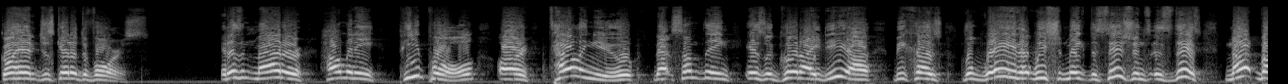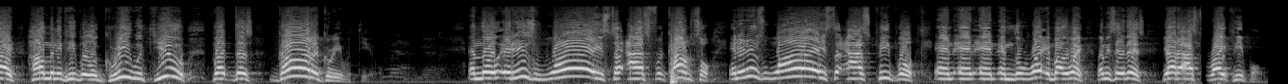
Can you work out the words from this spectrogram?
Go ahead and just get a divorce. It doesn't matter how many people are telling you that something is a good idea because the way that we should make decisions is this not by how many people agree with you, but does God agree with you? And though it is wise to ask for counsel, and it is wise to ask people, and, and, and, and the right, and by the way, let me say this, you got to ask the right people.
